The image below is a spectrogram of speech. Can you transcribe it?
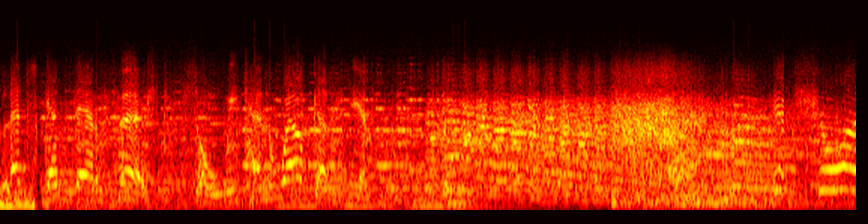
Let's get there first so we can welcome him. It sure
